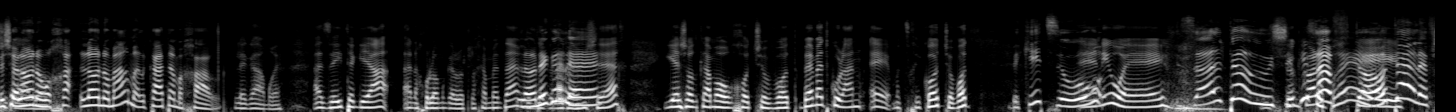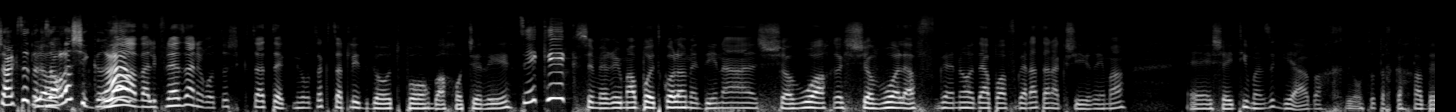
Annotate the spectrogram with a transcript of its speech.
ושלא נאמר, לא נאמר מלכת המחר. לגמרי. אז היא תגיע, אנחנו לא מגלות לכם בינתיים. לא נגלה. בהמשך. יש עוד כמה אורחות שוות, באמת כולן אה, מצחיקות, שוות. בקיצור, anyway. זלטוש, עם כל. ההפתעות האלה, אפשר קצת לא. לחזור לשגרה? לא, אבל לפני זה אני רוצה שקצת, אני רוצה קצת להתגאות פה באחות שלי, ציקיק. שמרימה פה את כל המדינה שבוע אחרי שבוע להפגנות. היה פה הפגנת ענק שהיא הרימה, אה, שהייתי מה זה גאה בך, לראות אותך ככה ב...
